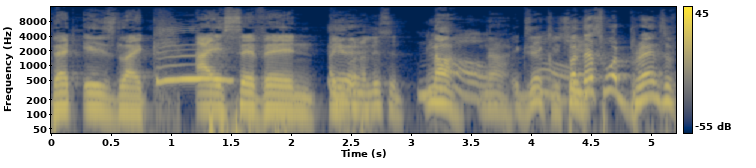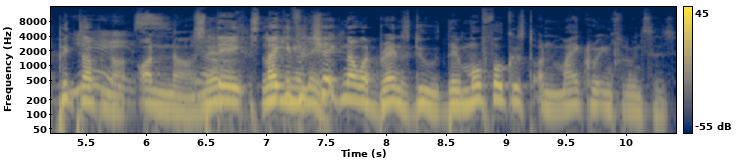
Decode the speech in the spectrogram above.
that is like i7, are you Yeah. gonna listen? Nah, No, nah. Exactly. no. So But that's what brands have picked up now, Yes. Oh, on now. Yeah. no? Stay- stay like in if your you lane. check now what brands do, they're more focused on micro influencers.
